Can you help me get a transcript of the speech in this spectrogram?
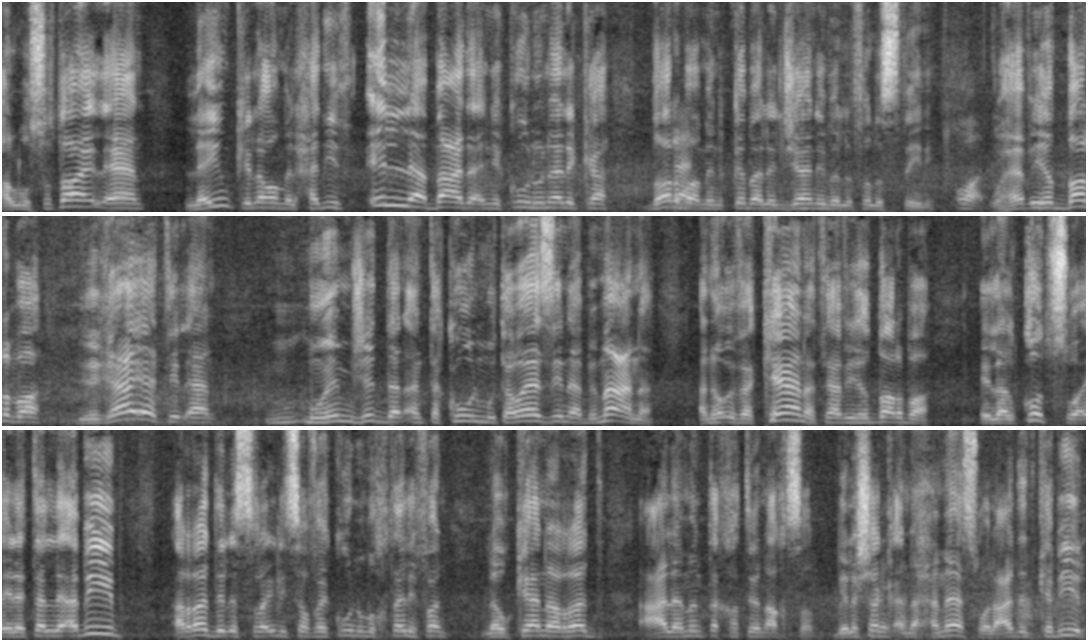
الوسطاء الآن لا يمكن لهم الحديث إلا بعد أن يكون هنالك ضربة من قبل الجانب الفلسطيني. وهذه الضربة لغاية الآن مهم جدا أن تكون متوازنة بمعنى أنه إذا كانت هذه الضربة إلى القدس وإلى تل أبيب الرد الإسرائيلي سوف يكون مختلفا لو كان الرد على منطقة أقصر. بلا شك أن حماس والعدد كبير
